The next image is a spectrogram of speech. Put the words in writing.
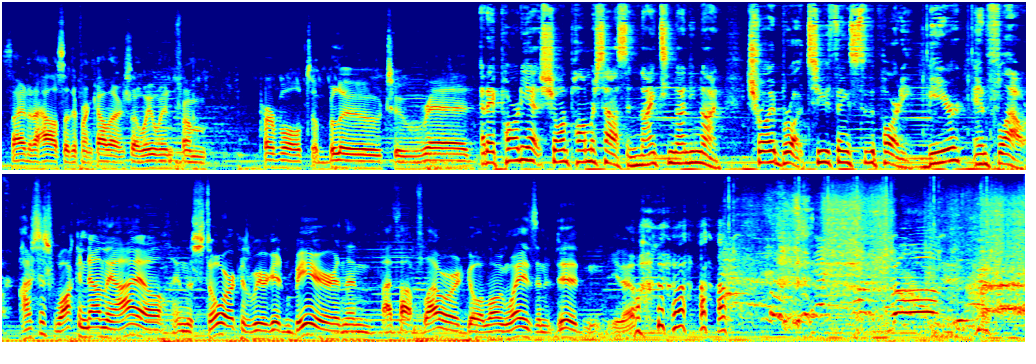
side of the house a different color. So we went from purple to blue to red. At a party at Shaun Palmer's house in 1999, Troy brought two things to the party beer and flour. I was just walking down the aisle in the store because we were getting beer, and then I thought flour would go a long ways, and it did, you know?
